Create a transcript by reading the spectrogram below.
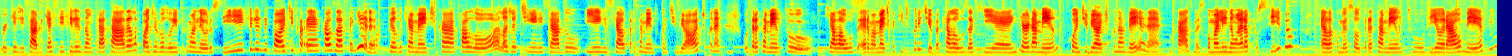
Porque a gente sabe que a sífilis não tratada, ela pode evoluir para uma neurosífilis e pode é, causar cegueira. Pelo que a médica falou, ela já tinha iniciado, ia iniciar o tratamento com antibiótico, né? O tratamento que ela usa, era uma médica aqui de Curitiba, que ela usa aqui é internamento com antibiótico na veia, né? No caso, mas como ali não era possível, ela começou o tratamento via oral mesmo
